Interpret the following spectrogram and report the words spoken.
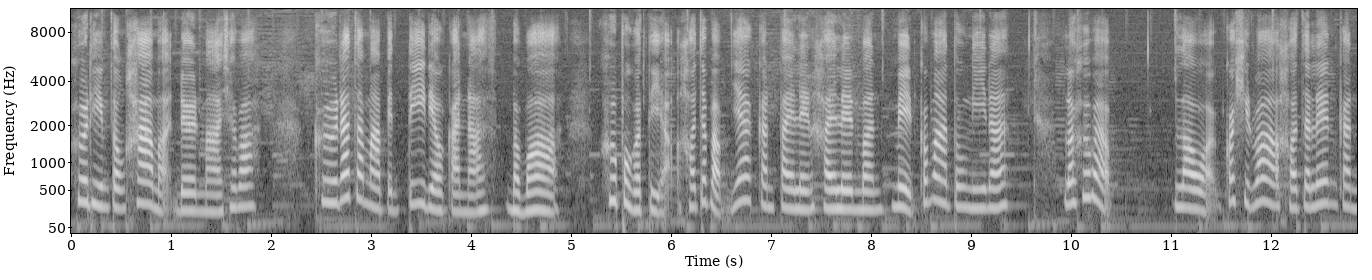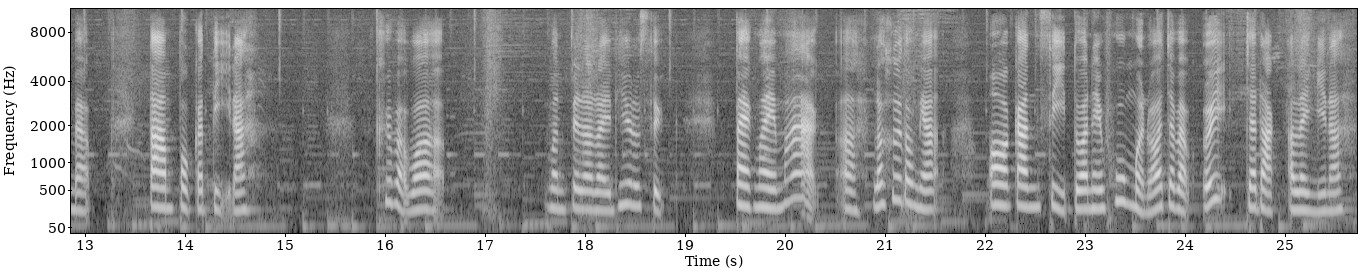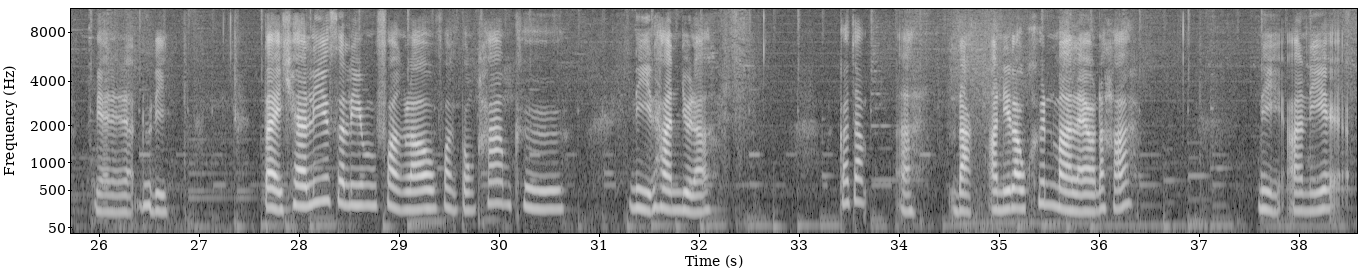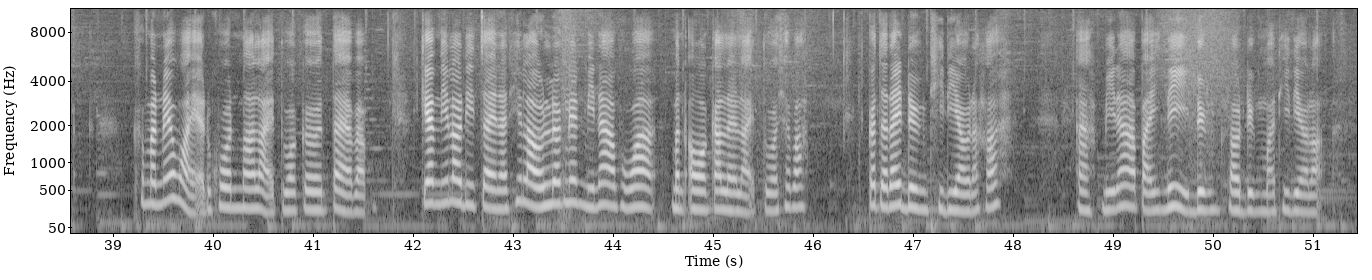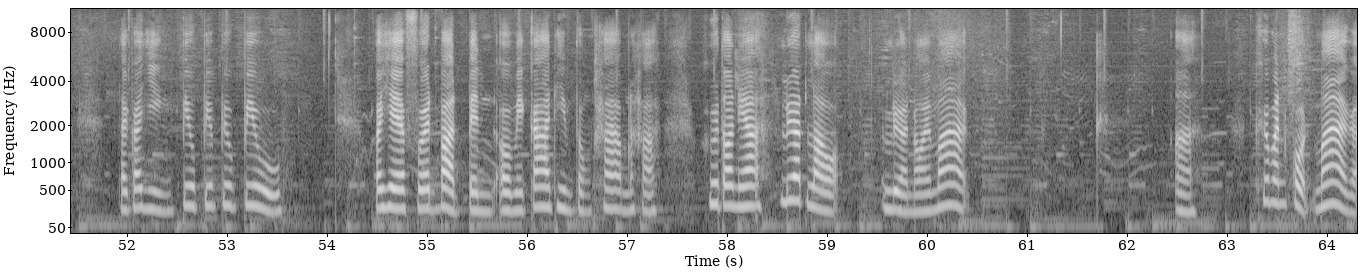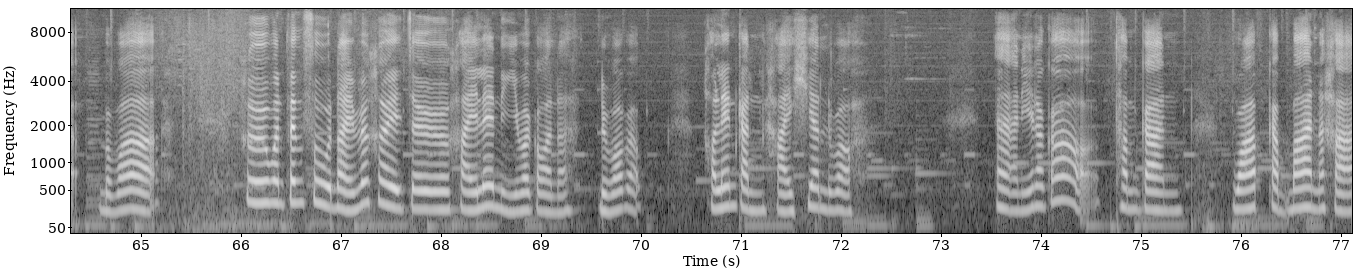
คือทีมตรงข้ามอะเดินมาใช่ปะคือน่าจะมาเป็นตี้เดียวกันนะ แบบว่าคือปกติอะเขาจะแบบแยกกันไปเลนใครเลนมันเมดก็มาตรงนี้นะ แล้วคือแบบ เราอะก็คิดว่าเขาจะเล่นกันแบบตามปกตินะ คือแบบว่ามันเป็นอะไรที่รู้สึกแปลกใหม่มากอะแล้วคือตรงเนี้ยออกันสี่ตัวในพุ่มเหมือนว่าจะแบบ เอ้ย จะดักอะไรอย่างงี้นะ เนี่ยเนี่ยดูดิ แต่แครี่สลิมฝั่งเราฝั่งตรงข้ามคือ หนีทันอยู่นะ ก็จะ อะ ดัก อันนี้เราขึ้นมาแล้วนะคะ นี่ อันนี้ คือมันไม่ไหวอะทุกคนมาหลายตัวเกิน แต่แบบเกมนี้เราดีใจนะที่เราเลือกเล่นมีหน้าเพราะว่ามันออกันหลาย ๆ ตัวใช่ปะก็จะได้ดึงทีเดียวนะคะอะมีหน้าไปนี่ดึงเราดึงมาทีเดียวละแล้วก็ยิงปิ้วปิ้วปิ้วปิ้วโอเคเฟิร์สบัตเป็นโอเมก้าทีมตรงข้ามนะคะ คือตอนนี้เลือดเราเหลือน้อยมากอะคือมันกดมากอะแบบว่า คือมันเป็นสูตรไหนไม่เคยเจอใครเล่นอย่างนี้มาก่อนนะ หรือว่าแบบเขาเล่นกันคลายเครียดหรือเปล่า อะอันนี้เราก็ทำการวาร์ปกลับบ้านนะคะ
